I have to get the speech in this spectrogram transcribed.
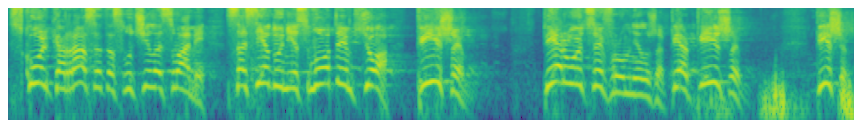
Сколько раз это случилось с вами? Соседу не смотрим, все, пишем. Первую цифру мне нужна. Пер, пишем. Пишем.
